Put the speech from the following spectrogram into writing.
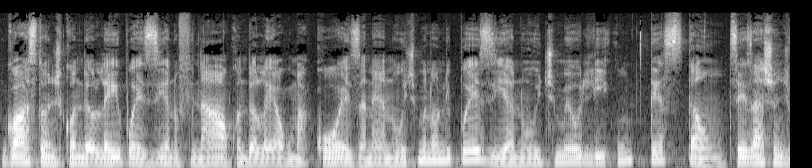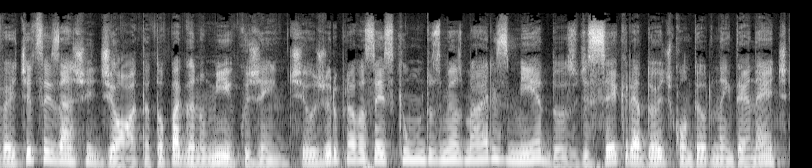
Gostam de quando eu leio poesia no final, quando eu leio alguma coisa, né? No último eu não li poesia, no último eu li um textão. Vocês acham divertido? Vocês acham idiota? Tô pagando mico, gente? Eu juro para vocês que um dos meus maiores medos de ser criador de conteúdo na internet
